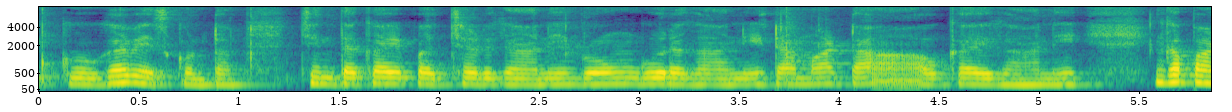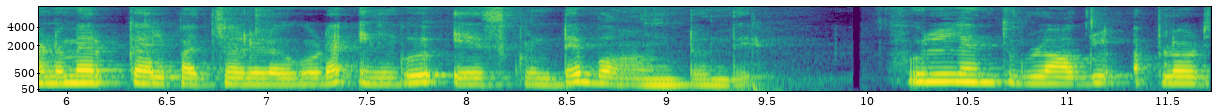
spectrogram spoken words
ఎక్కువగా వేసుకుంటాం. చింతకాయ పచ్చడి కానీ గోంగూర కానీ టమాటా ఆవకాయ కానీ ఇంకా పండుమిరపకాయల పచ్చడిలో కూడా ఇంగు వేసుకుంటే బాగుంటుంది. ఫుల్ లెంత్ బ్లాగ్లు అప్లోడ్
